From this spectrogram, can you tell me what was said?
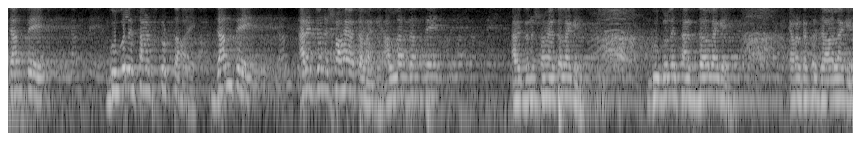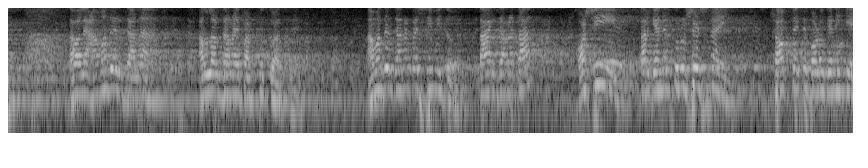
জানতে গুগলে সার্চ করতে হয়। জানতে আরেকজনের সহায়তা লাগে। আল্লাহর জানতে আরেকজনের সহায়তা লাগে? গুগলে সার্চ দেওয়া লাগে? কারোর কাছে যাওয়া লাগে? তাহলে আমাদের জানা, আল্লাহর জানায় পার্থক্য আছে। আমাদের জানাটা সীমিত, তার জানাটা অসীম, তার জ্ঞানের কোনো শেষ নাই। সব চাইতে বড় জ্ঞানী কে?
